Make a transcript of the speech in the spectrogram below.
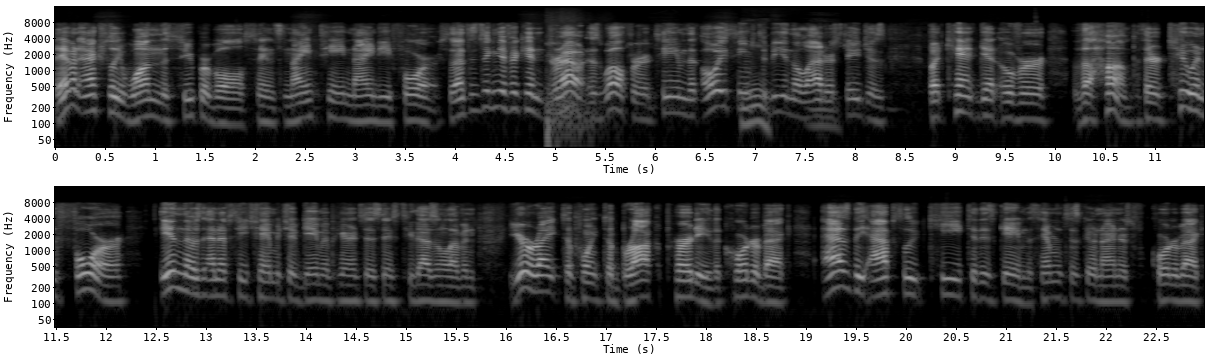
they haven't actually won the super bowl since 1994 so that's a significant drought as well for a team that always seems to mm. be in the latter stages but can't get over the hump. They're two and four in those NFC Championship game appearances since 2011. You're right to point to Brock Purdy, the quarterback, as the absolute key to this game. The San Francisco Niners quarterback.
